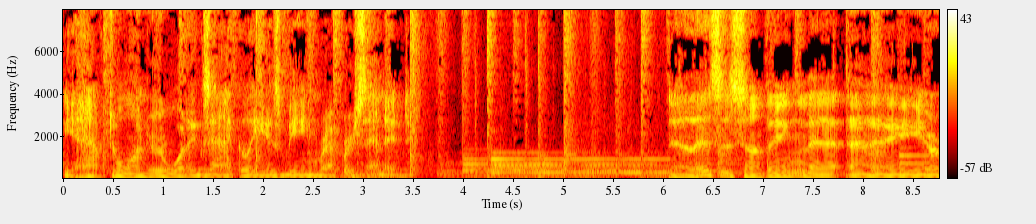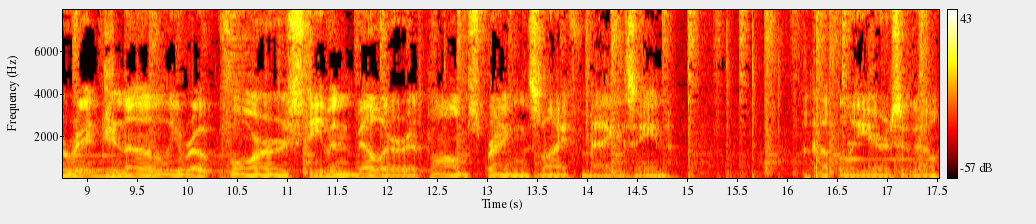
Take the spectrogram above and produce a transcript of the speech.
you have to wonder what exactly is being represented. Now, this is something that I originally wrote for Stephen Biller at Palm Springs Life magazine a couple of years ago.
